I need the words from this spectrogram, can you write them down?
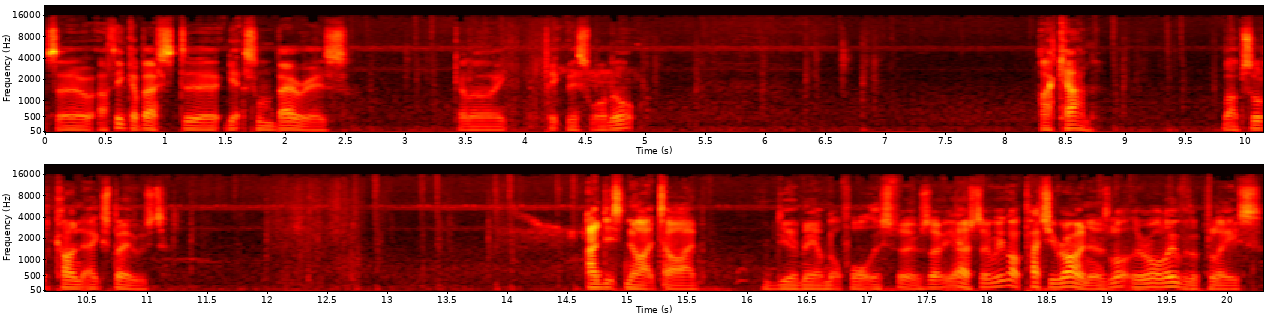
So I think I best get some berries. Can I pick this one up? I can. But I'm sort of kind of exposed. And it's night time. Dear me, I've not thought this through. So yeah, so we've got pachyrhinos. Look, they're all over the place.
